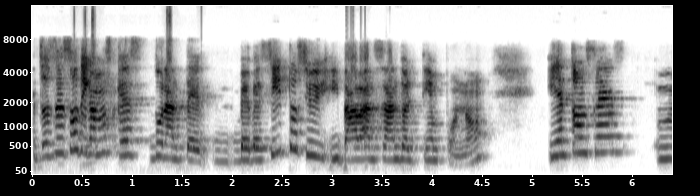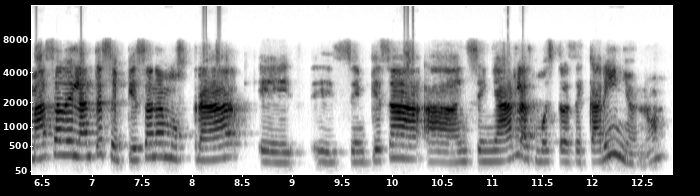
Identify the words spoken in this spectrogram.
Entonces eso digamos que es durante bebecitos y, va avanzando el tiempo, ¿no? Y entonces más adelante se empiezan a mostrar, eh, eh, se empieza a enseñar las muestras de cariño, ¿no?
